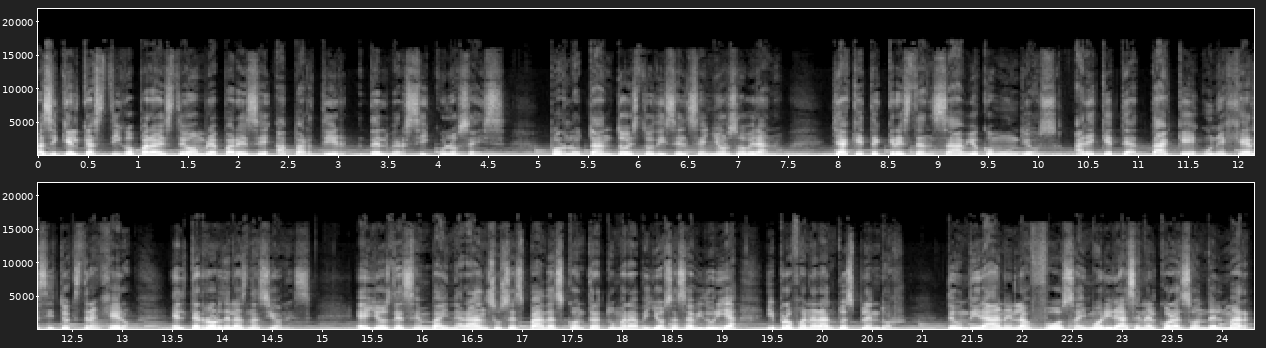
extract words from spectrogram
Así que el castigo para este hombre aparece a partir del versículo 6. Por lo tanto, esto dice el Señor soberano, ya que te crees tan sabio como un Dios, haré que te ataque un ejército extranjero, el terror de las naciones ellos desenvainarán sus espadas contra tu maravillosa sabiduría y profanarán tu esplendor. Te hundirán en la fosa y morirás en el corazón del mar,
